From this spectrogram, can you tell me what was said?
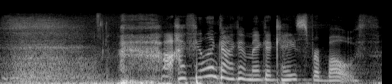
I feel like I can make a case for both.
